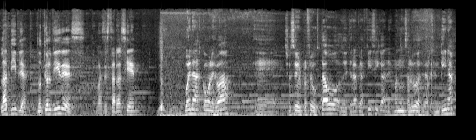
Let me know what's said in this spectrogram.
La Biblia. No te olvides. Vas a estar al 100. Buenas, ¿cómo les va? Eh, yo soy el profe Gustavo de terapia física, les mando un saludo desde Argentina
